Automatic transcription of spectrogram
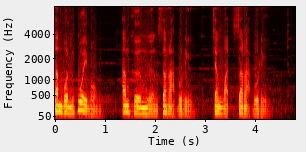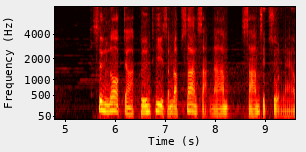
ตำบลห้วยบง อำเภอเมืองสระบุรี จังหวัดสระบุรี ซึ่งนอกจากพื้นที่สำหรับสร้างสระน้ำ 30 ส่วนแล้ว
